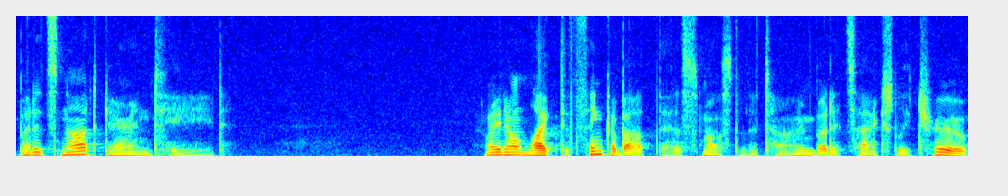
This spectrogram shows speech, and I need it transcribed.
but it's not guaranteed. We don't like to think about this most of the time, but it's actually true.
